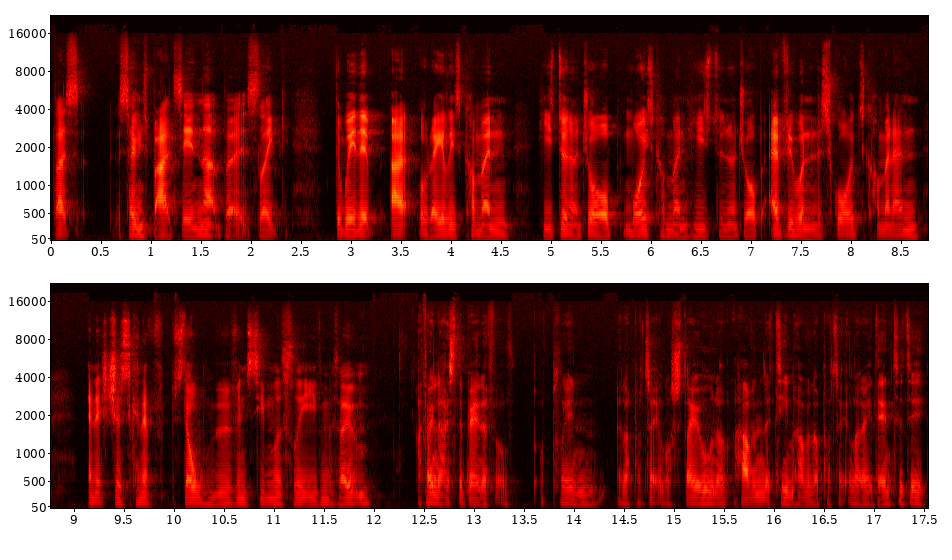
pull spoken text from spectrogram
That's sounds bad saying that, but it's like the way that uh, O'Riley's come in, he's doing a job. Mooy's come in, he's doing a job. Everyone in the squad's coming in, and it's just kind of still moving seamlessly even without him. I think that's the benefit of, of playing in a particular style and having the team having a particular identity.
